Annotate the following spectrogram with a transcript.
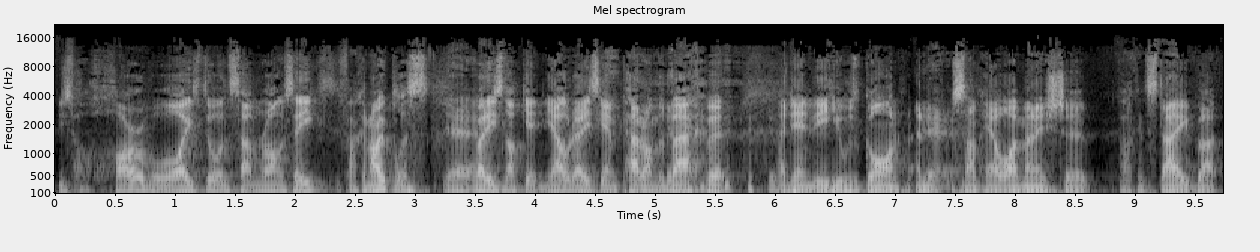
he's horrible or he's doing something wrong. So he's fucking hopeless. Yeah. But he's not getting yelled at. He's getting patted on the back. but at the end of the year, he was gone. And yeah. somehow I managed to fucking stay. But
